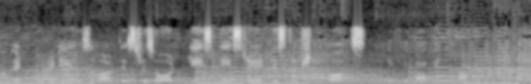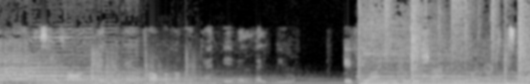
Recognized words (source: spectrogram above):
or get more details about this resort, please please read description box. If you have any problem booking this resort, then you can drop a comment and we will help you. If you are new to this channel or not subscribed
